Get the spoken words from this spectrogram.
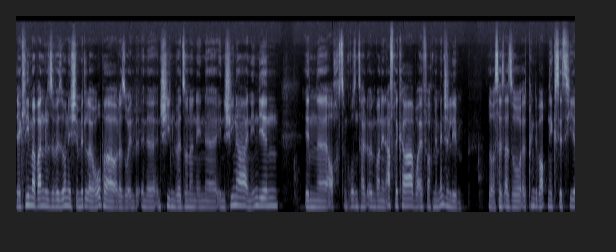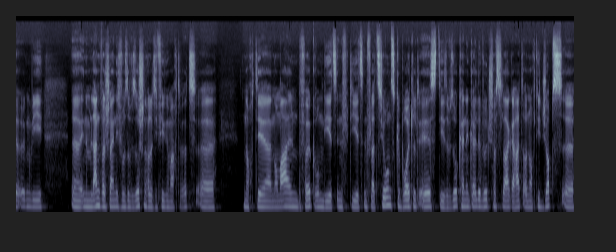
der Klimawandel sowieso nicht in Mitteleuropa oder so in, in, äh, entschieden wird, sondern in, äh, in China, in Indien, in äh, auch zum großen Teil irgendwann in Afrika, wo einfach mehr Menschen leben. So, das heißt also, es bringt überhaupt nichts jetzt hier irgendwie in einem Land wahrscheinlich, wo sowieso schon relativ viel gemacht wird, noch der normalen Bevölkerung, die jetzt, die jetzt inflationsgebeutelt ist, die sowieso keine geile Wirtschaftslage hat, auch noch die Jobs äh,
